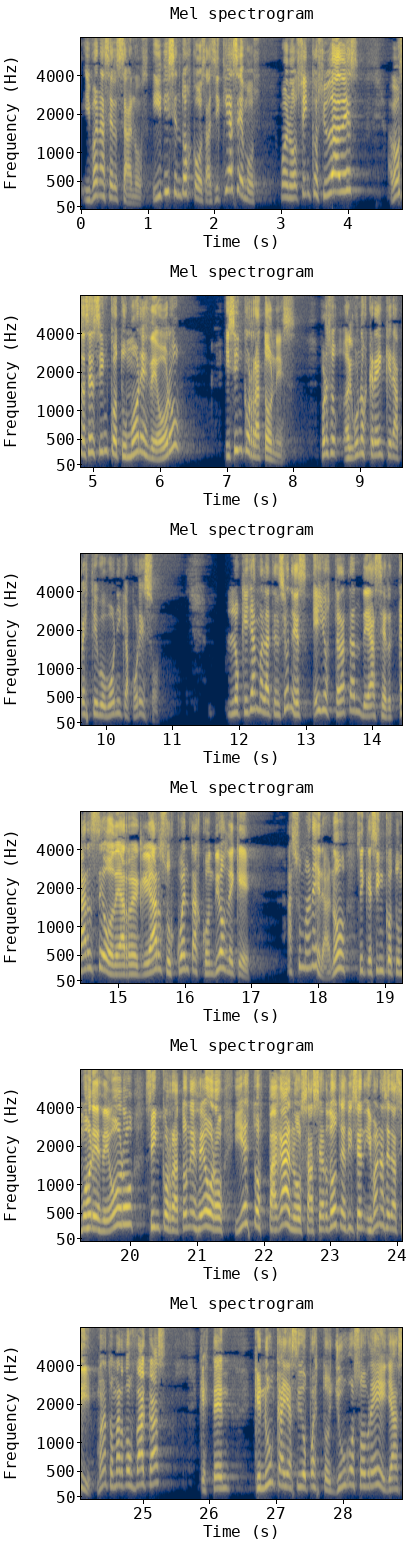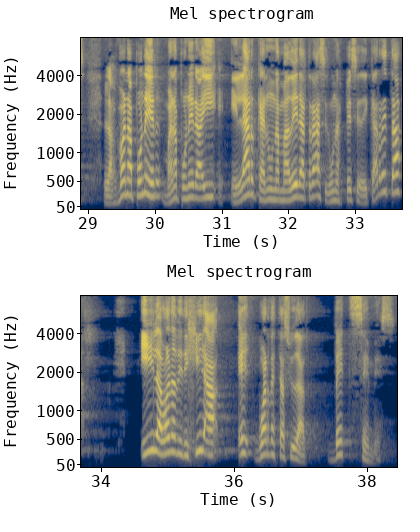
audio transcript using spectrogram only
Y van a ser sanos. Y dicen dos cosas. ¿Y qué hacemos? Bueno, cinco ciudades, vamos a hacer cinco tumores de oro y cinco ratones. Por eso algunos creen que era peste bubónica por eso. Lo que llama la atención es, ellos tratan de acercarse o de arreglar sus cuentas con Dios de qué? a su manera, ¿no? Así que cinco tumores de oro, cinco ratones de oro, y estos paganos sacerdotes dicen, y van a hacer así, van a tomar dos vacas que estén, que nunca haya sido puesto yugo sobre ellas, las van a poner, van a poner ahí el arca en una madera atrás, en una especie de carreta, y la van a dirigir a, eh, guarda esta ciudad, Bet Semes.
